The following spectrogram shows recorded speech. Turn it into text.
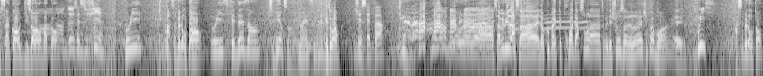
5 ans, 10 ans, 20 ans Non, deux, ça suffit. Oui, Ah, ça fait longtemps oui, ça fait deux ans. C'est bien ça Ouais, c'est bien. Et toi Je sais pas. Oh là là, C'est un peu bizarre ça, hein Elle est en couple avec que trois garçons là, ça fait des choses, euh, ouais, je sais pas moi. hein. Eh. Oui, Ah, ça fait longtemps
